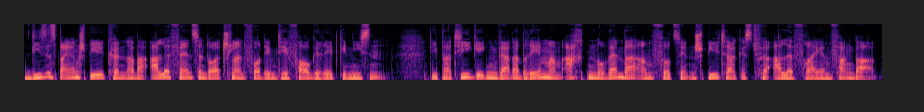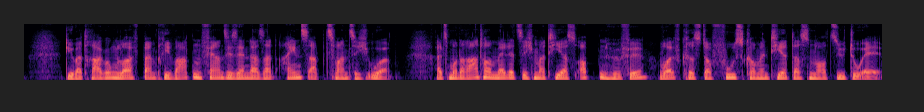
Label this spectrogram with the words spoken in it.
Dieses Bayern-Spiel können aber alle Fans in Deutschland vor dem TV-Gerät genießen. Die Partie gegen Werder Bremen am 8. November am 14. Spieltag ist für alle frei empfangbar. Die Übertragung läuft beim privaten Fernsehsender Sat1 ab 20 Uhr. Als Moderator meldet sich Matthias Optenhöfel, Wolf-Christoph Fuß kommentiert das Nord-Süd-Duell.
